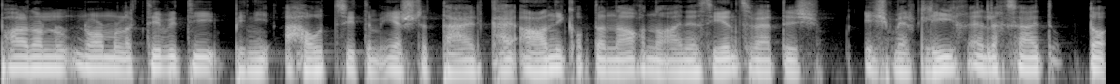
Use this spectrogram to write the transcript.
Paranormal Activity bin ich auch seit dem ersten Teil. Keine Ahnung, ob danach noch eine sehenswert ist. Ist mir gleich, ehrlich gesagt. Da,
